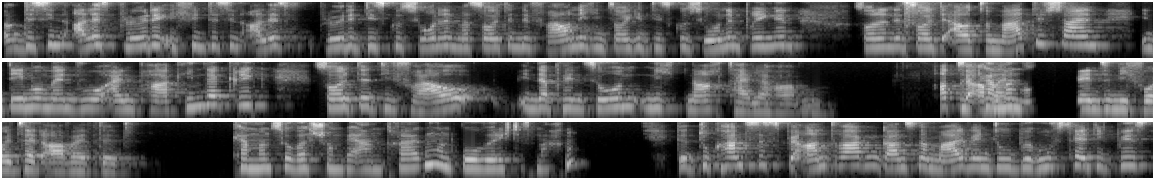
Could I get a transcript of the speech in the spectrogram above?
Und das sind alles blöde, ich finde, das sind alles blöde Diskussionen. Man sollte eine Frau nicht in solche Diskussionen bringen sondern es sollte automatisch sein. In dem Moment, wo ein Paar Kinder kriegt, sollte die Frau in der Pension nicht Nachteile haben. Hat sie aber, man, wenn sie nicht Vollzeit arbeitet. Kann man sowas schon beantragen und wo würde ich das machen? Du kannst es beantragen, ganz normal, wenn du berufstätig bist.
